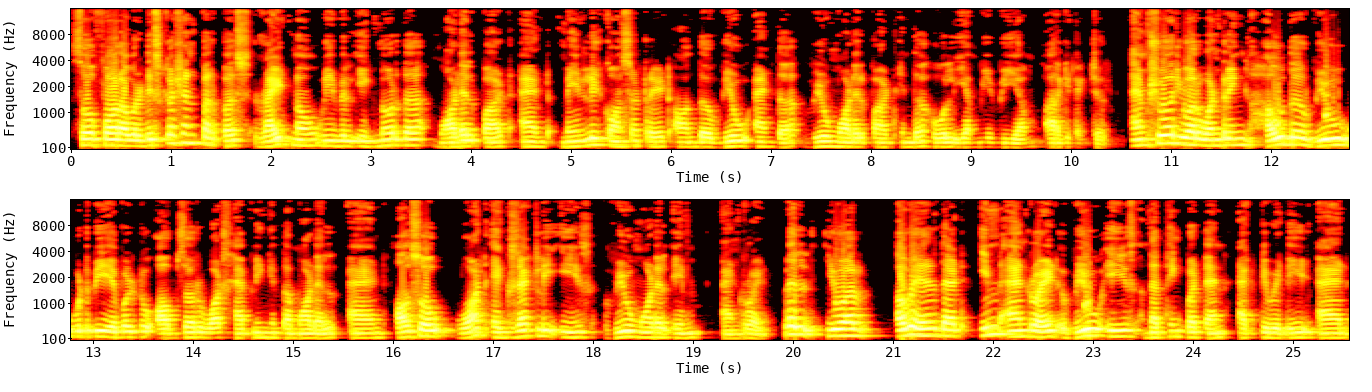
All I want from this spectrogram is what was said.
So for our discussion purpose, right now we will ignore the model part and mainly concentrate on the view and the view model part in the whole MVVM architecture. I'm sure you are wondering how the view would be able to observe what's happening in the model and also what exactly is view model in Android. Well, you are aware that in Android, view is nothing but an activity and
